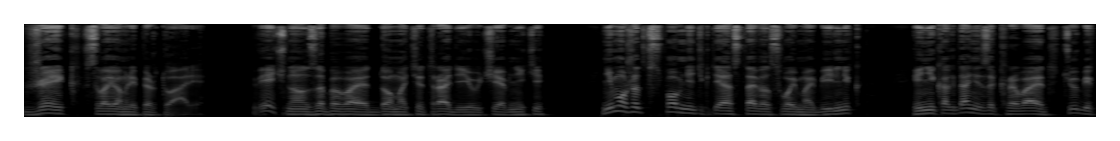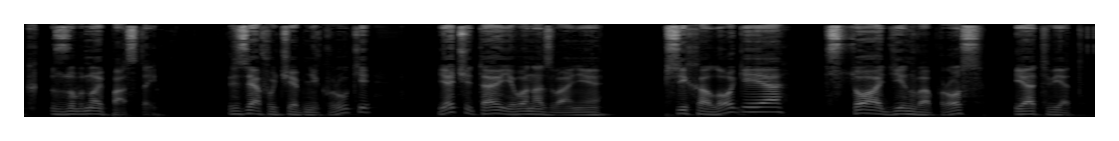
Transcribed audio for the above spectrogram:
Джейк в своем репертуаре. Вечно он забывает дома тетради и учебники, не может вспомнить, где оставил свой мобильник, и никогда не закрывает тюбик с зубной пастой. Взяв учебник в руки, я читаю его название «Психология. 101 вопрос и ответ».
